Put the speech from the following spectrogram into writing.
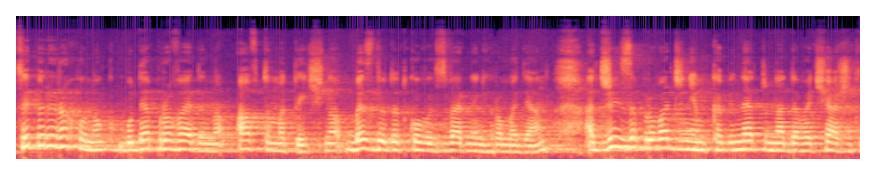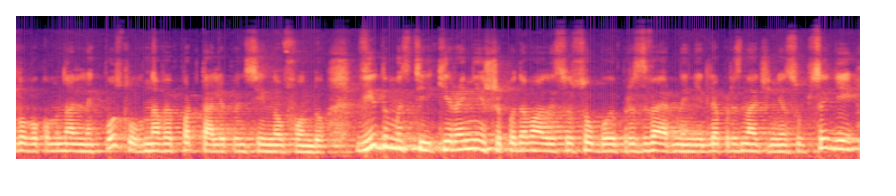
Цей перерахунок буде проведено автоматично без додаткових звернень громадян, адже із запровадженням кабінету надавача житлово-комунальних послуг на веб-порталі пенсійного фонду відомості, які раніше подавались особою при зверненні для призначення субсидій,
